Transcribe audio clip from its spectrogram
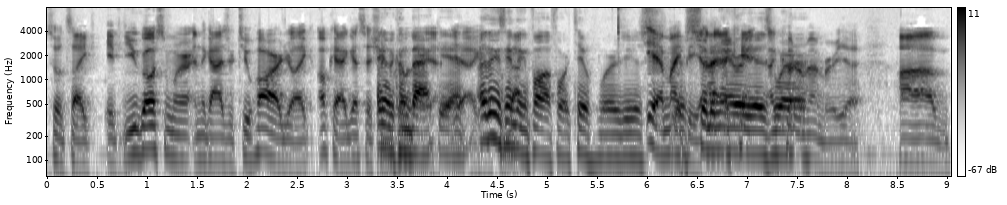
So it's like if you go somewhere and the guys are too hard, you're like, okay, I guess I I should come back. Yeah, I I, gotta think the same back. thing in Fallout 4 too, where you just Yeah, it might be. certain I, I, areas can't, I where couldn't remember. Yeah. Um,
